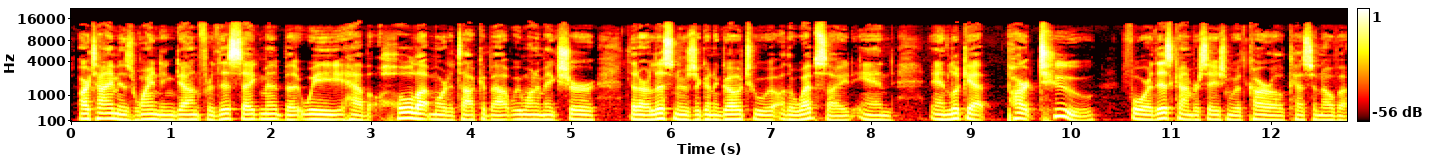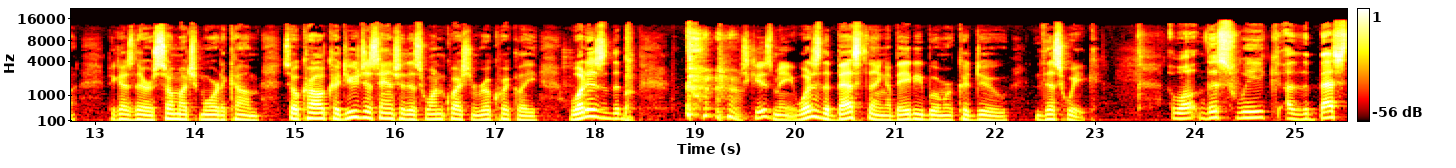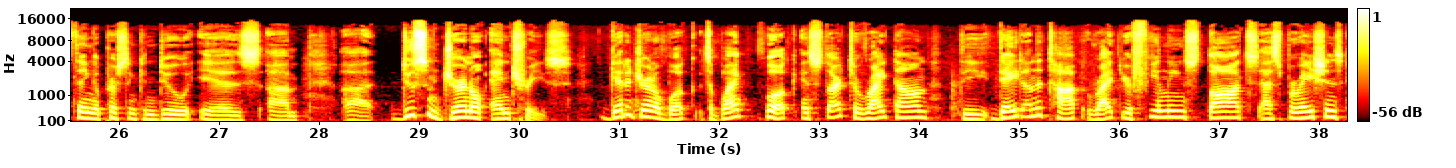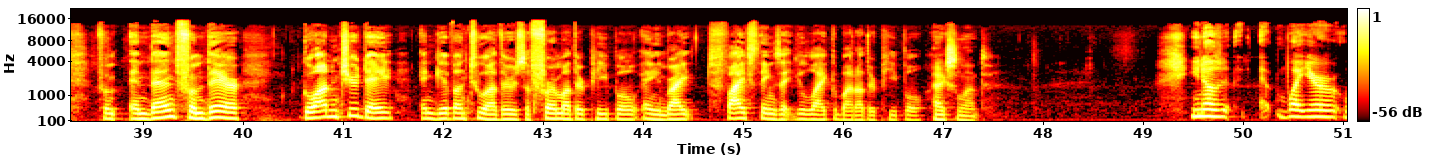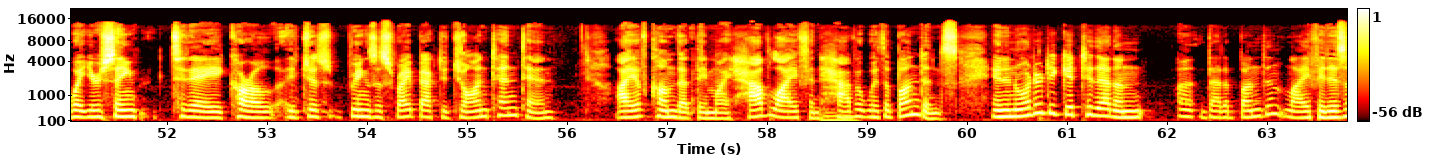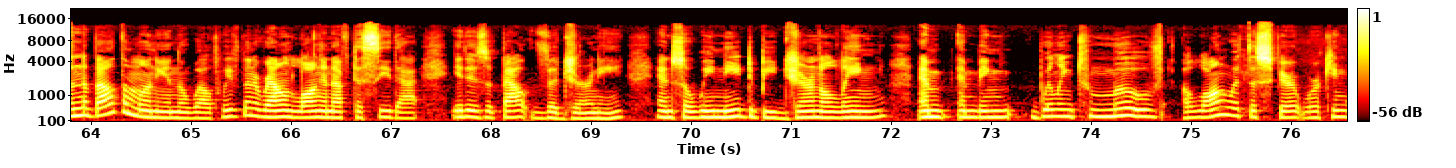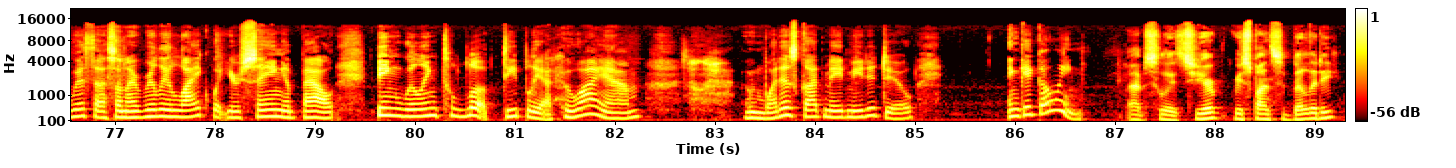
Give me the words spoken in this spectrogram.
our time is winding down for this segment, but we have a whole lot more to talk about. We want to make sure that our listeners are going to go to uh, the website and and look at part two for this conversation with Carl Casanova because there is so much more to come. So, Carl, could you just answer this one question real quickly? What is the excuse me? What is the best thing a baby boomer could do this week? Well, this week, uh, the best thing a person can do is um, uh, do some journal entries. get a journal book. It's a blank book, and start to write down the date on the top. Write your feelings, thoughts, aspirations, from, and then from there, go out into your day and give unto others, affirm other people, and write five things that you like about other people. Excellent. You know what you're what you're saying today, Carl. It just brings us right back to John ten ten. I have come that they might have life and mm-hmm. have it with abundance. And in order to get to that un, uh, that abundant life, it isn't about the money and the wealth. We've been around long enough to see that. It is about the journey. And so we need to be journaling and, and being willing to move along with the Spirit working with us. And I really like what you're saying about being willing to look deeply at who I am and what has God made me to do and get going. Absolutely. It's your responsibility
